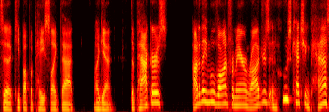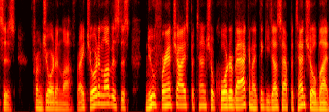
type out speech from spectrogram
to keep up a pace like that. Again, the Packers, how do they move on from Aaron Rodgers and who's catching passes from Jordan Love, right? Jordan Love is this new franchise potential quarterback, and I think he does have potential, but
